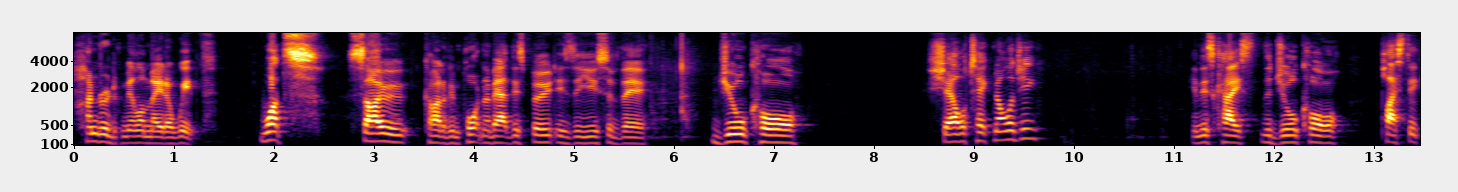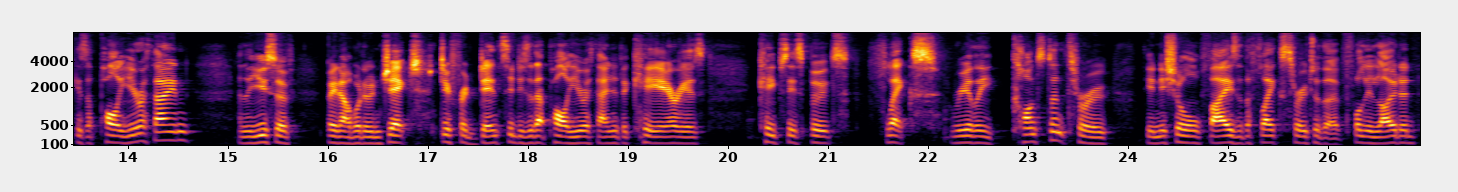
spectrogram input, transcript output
100 millimeter width. What's so kind of important about this boot is the use of their dual core shell technology. In this case, the dual core plastic is a polyurethane and the use of being able to inject different densities of that polyurethane into key areas keeps this boot's flex really constant through the initial phase of the flex through to the fully loaded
